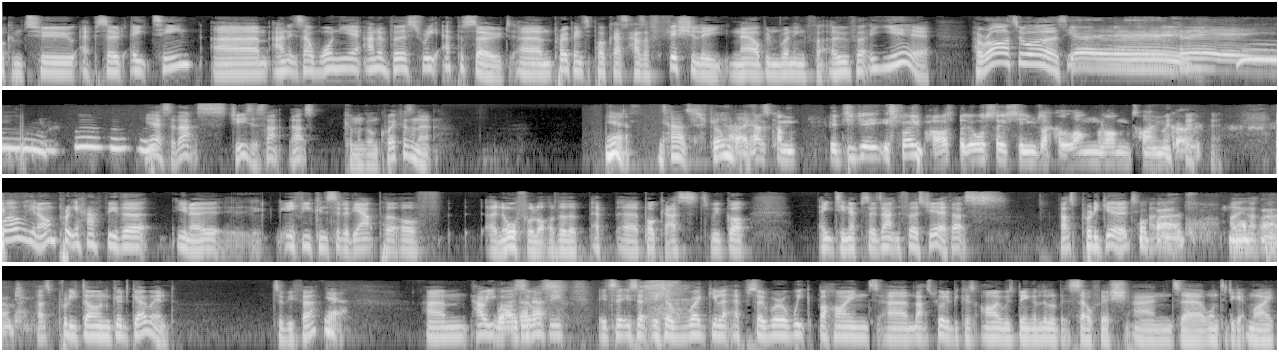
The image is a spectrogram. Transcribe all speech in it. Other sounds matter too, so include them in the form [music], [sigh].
welcome to episode 18, um, and it's our one year anniversary episode. Um, Pro Painter Podcast has officially now been running for over a year. Hurrah to us! Yay! Yeah, so that's Jesus. That that's come and gone quick, hasn't it? Yeah, it has flown Yeah, by. it has come. It, it's flown past, but it also seems like a long, long time ago. [laughs] Well, you know, I'm pretty happy that you know, if you consider the output of an awful lot of other uh, podcasts, we've got 18 episodes out in the first year. That's that's pretty good. Not I bad. think- I think Not that- bad. That's pretty darn good going. To be fair. Yeah, Um, how are you Well guys? done So us. obviously, it's a, it's a it's a regular episode. We're a week behind. Um, that's purely because I was being a little bit selfish and uh, wanted to get my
